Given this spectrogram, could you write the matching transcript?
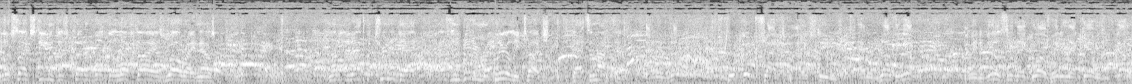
It looks like Stephens is cut above the left eye as well right now. Not only that, but Trinidad hasn't hit him right. Clearly touched. That's a knockdown. And if not, two good shots by Stephens. And if nothing else, I mean, if he had seen that glove hitting that canvas, he's got to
